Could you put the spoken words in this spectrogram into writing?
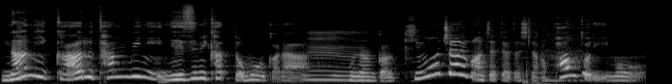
何かあるたんびにネズミかって思うから、うん。もうなんか気持ち悪くなっちゃって私なんかパントリーも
